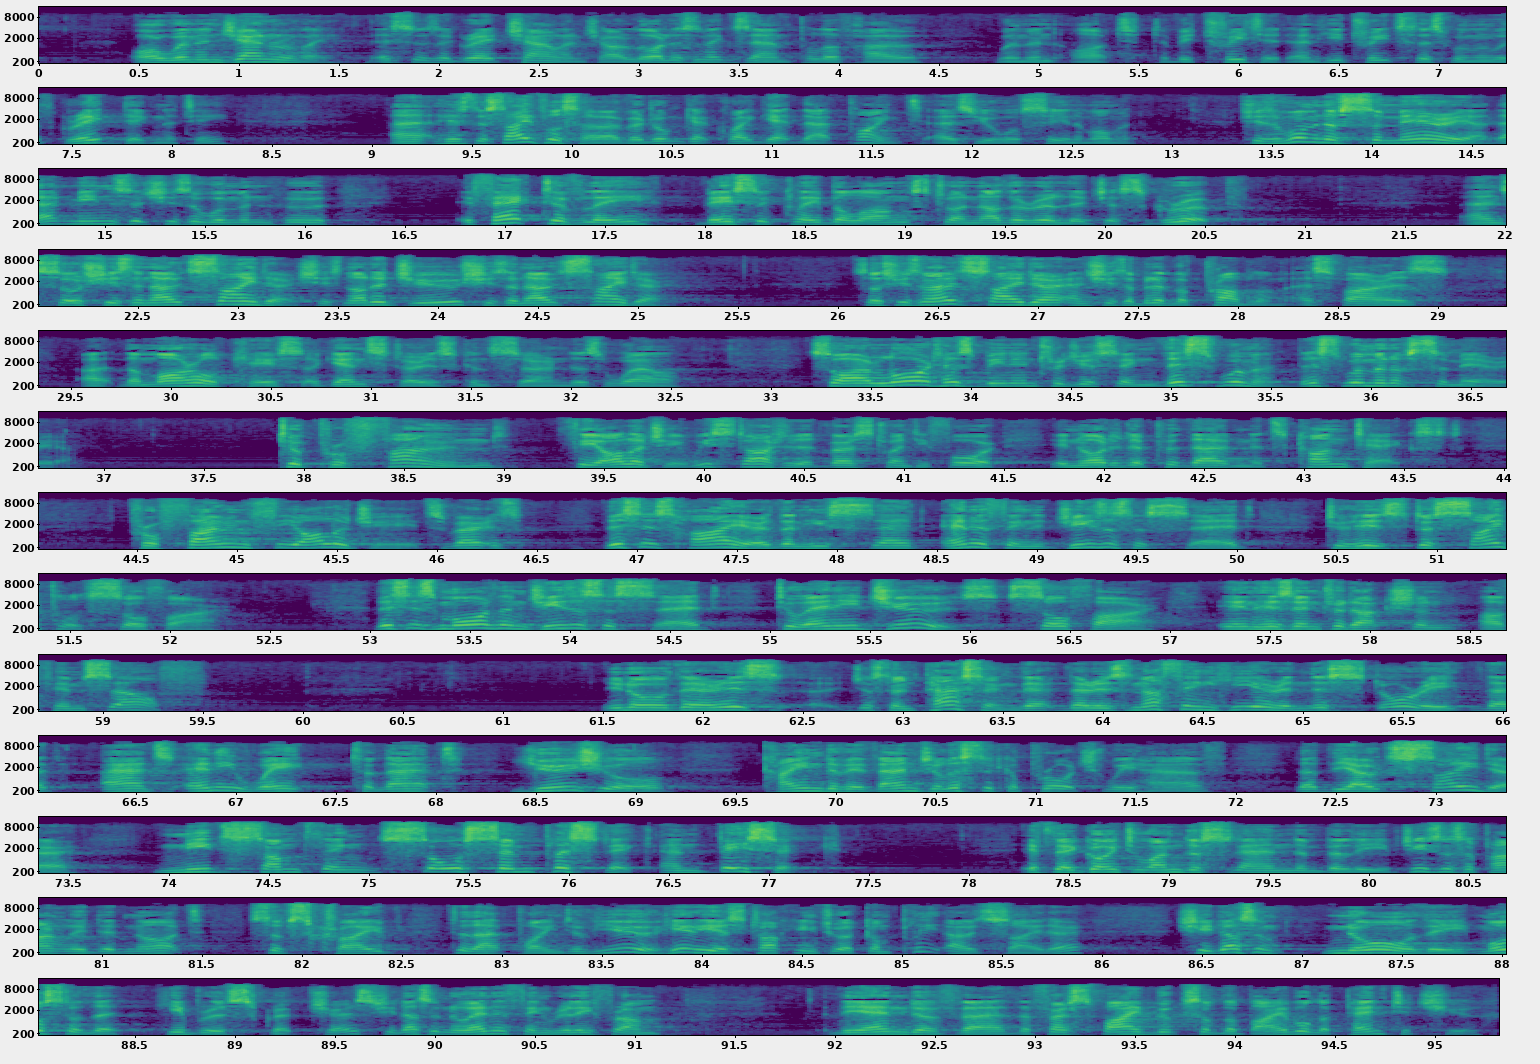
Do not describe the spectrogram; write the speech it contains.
or women generally. This is a great challenge. Our Lord is an example of how women ought to be treated, and He treats this woman with great dignity. Uh, his disciples, however, don't get, quite get that point, as you will see in a moment. She's a woman of Samaria. That means that she's a woman who effectively, basically belongs to another religious group. And so she's an outsider. She's not a Jew, she's an outsider. So she's an outsider and she's a bit of a problem as far as uh, the moral case against her is concerned as well. So our Lord has been introducing this woman, this woman of Samaria, to profound theology. We started at verse 24 in order to put that in its context. Profound theology. It's very, it's this is higher than he said anything that Jesus has said to his disciples so far. This is more than Jesus has said to any Jews so far in his introduction of himself. You know, there is, uh, just in passing, there, there is nothing here in this story that adds any weight to that usual kind of evangelistic approach we have that the outsider needs something so simplistic and basic if they're going to understand and believe. Jesus apparently did not subscribe to that point of view. Here he is talking to a complete outsider. She doesn't know the, most of the Hebrew scriptures. She doesn't know anything really from the end of uh, the first five books of the Bible, the Pentateuch.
